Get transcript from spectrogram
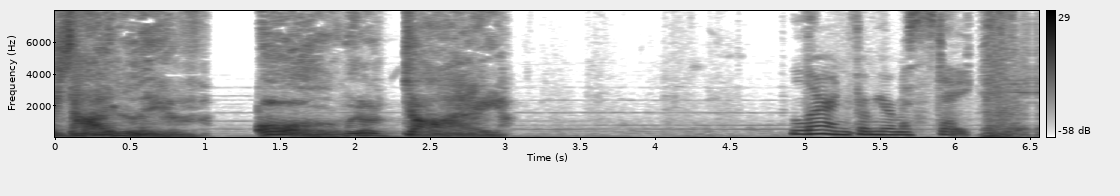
As I live, all will die. Learn from your mistakes.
